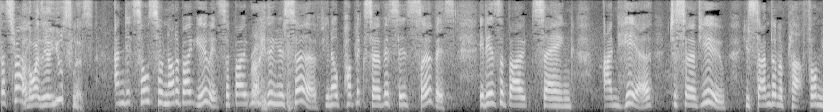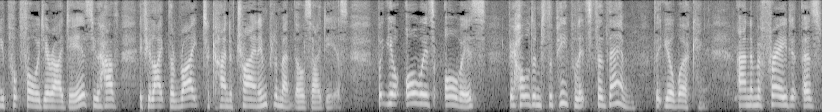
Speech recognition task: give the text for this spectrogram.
That's right. Otherwise, you're useless. And it's also not about you, it's about Right. who you serve. You know, public service is service. It is about saying, I'm here to serve you. You stand on a platform, you put forward your ideas, you have, if you like, the right to kind of try and implement those ideas. But you're always, always beholden to the people. It's for them that you're working. And I'm afraid, as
